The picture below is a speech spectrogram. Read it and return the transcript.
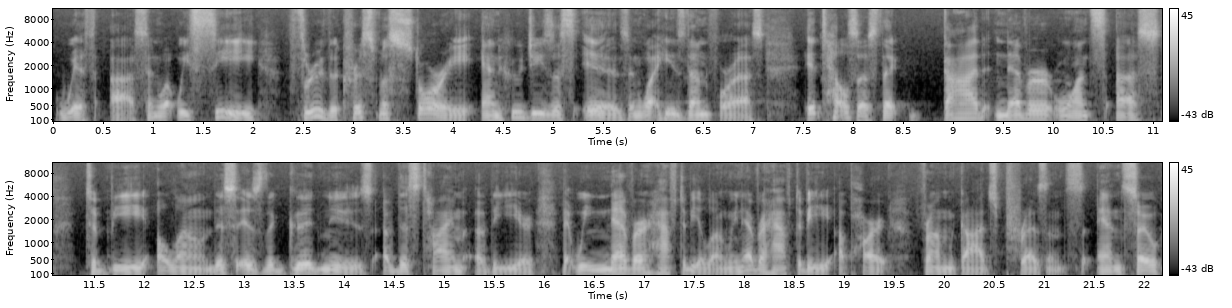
with us. And what we see through the Christmas story and who Jesus is and what He's done for us, it tells us that God never wants us to be alone. This is the good news of this time of the year that we never have to be alone. We never have to be apart from God's presence. And so,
